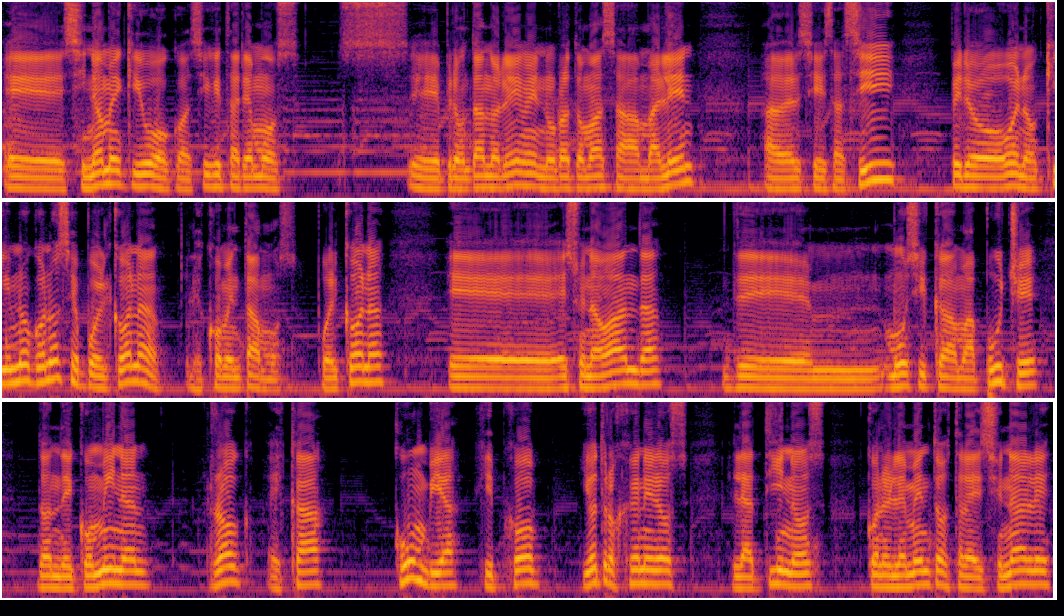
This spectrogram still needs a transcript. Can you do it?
Eh, si no me equivoco. Así que estaremos preguntándole en un rato más a Malén a ver si es así. Pero bueno, quien no conoce Polcona, les comentamos. Polcona eh, es una banda de mm, música mapuche donde combinan rock, ska, cumbia, hip hop y otros géneros latinos con elementos tradicionales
